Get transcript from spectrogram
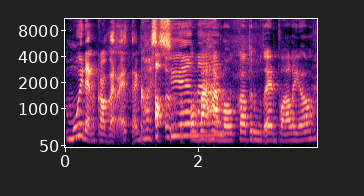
muiden kavereiden kanssa syömään. On vähän loukkaantunut, mutta en paljon.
